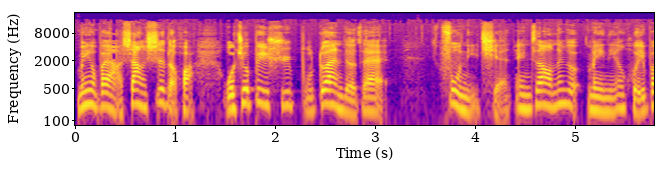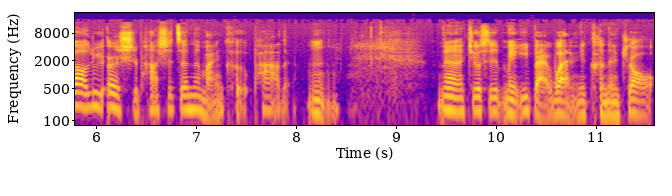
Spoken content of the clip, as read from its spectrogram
没有办法上市的话，我就必须不断的在付你钱。诶，你知道那个每年回报率二十趴是真的蛮可怕的，嗯，那就是每一百万你可能就要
